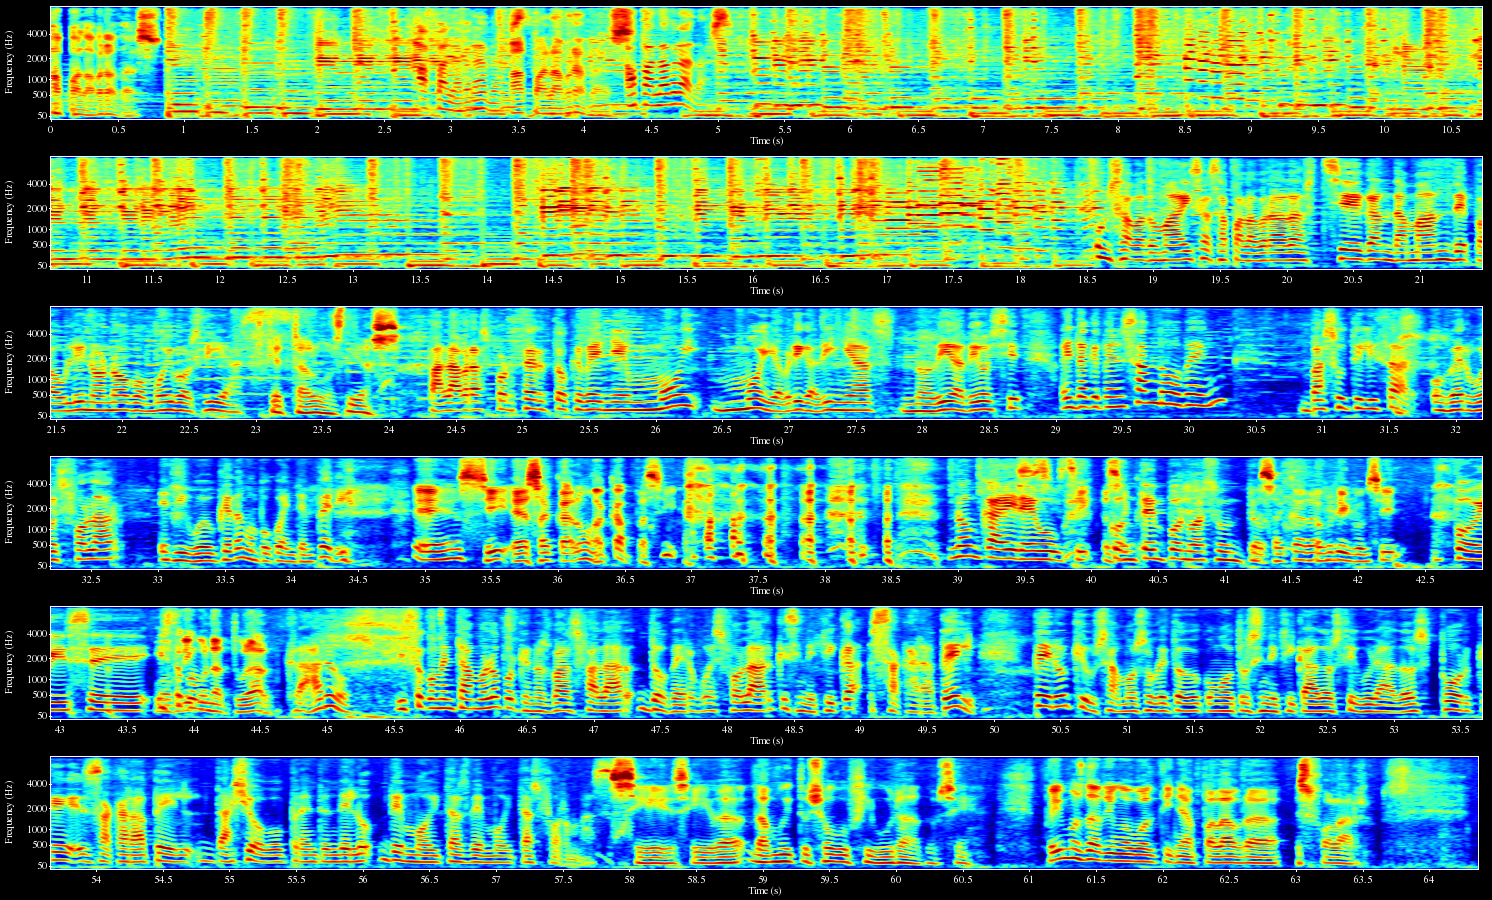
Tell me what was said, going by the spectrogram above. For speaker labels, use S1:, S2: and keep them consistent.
S1: Apalabradas.
S2: Apalabradas.
S1: Apalabradas.
S2: Apalabradas. Un sábado máis as apalabradas chegan da man de Paulino Novo. Moi bos días.
S3: Que tal, bos días.
S2: Palabras, por certo, que veñen moi, moi abrigadiñas no día de hoxe, aínda que pensando ben, vas utilizar o verbo esfolar e digo eu quedan un pouco a intemperie.
S3: Eh, sí, é sacar a capa, sí.
S2: non caer eu
S3: sí, sí,
S2: con
S3: saca,
S2: tempo no asunto.
S3: Sacar abrigo, sí.
S2: Pois eh, isto
S3: o abrigo com... natural.
S2: Claro, isto comentámolo porque nos vas falar do verbo esfolar que significa sacar a pel, pero que usamos sobre todo con outros significados figurados porque sacar a pel dá xogo para entendelo de moitas de moitas formas.
S3: Sí, sí, dá, dá moito xogo figurado, sí. Podemos darlle unha voltiña a palabra esfolar. Esfolar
